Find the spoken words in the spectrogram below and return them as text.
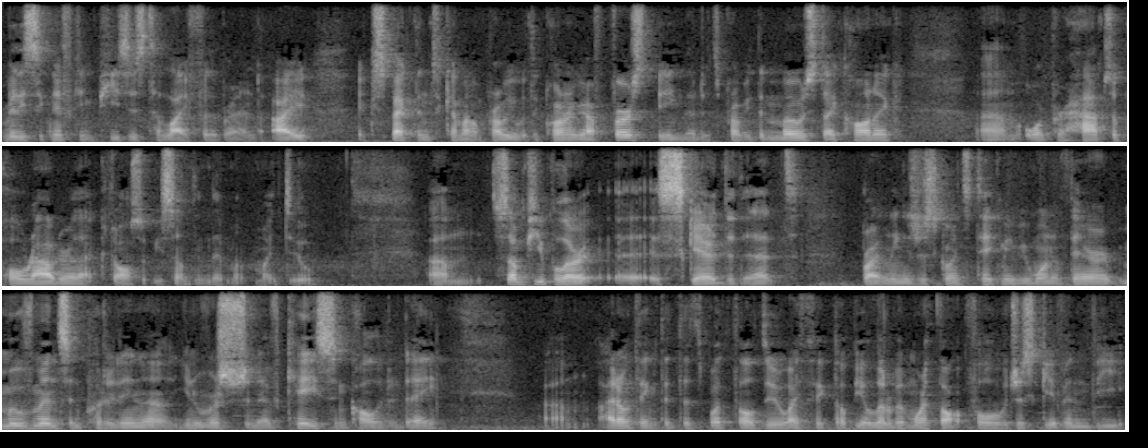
really significant pieces to life for the brand. I expect them to come out probably with the chronograph first, being that it's probably the most iconic, um, or perhaps a Polerouter. That could also be something that m- might do. Um, some people are uh, scared that, Breitling is just going to take maybe one of their movements and put it in a University of Geneva case and call it a day. Um, I don't think that that's what they'll do. I think they'll be a little bit more thoughtful, just given the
